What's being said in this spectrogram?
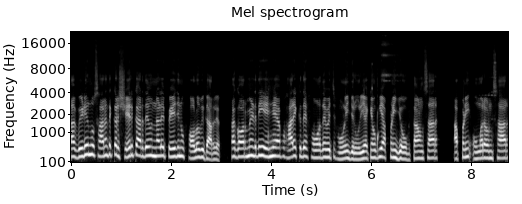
ਤਾਂ ਵੀਡੀਓ ਨੂੰ ਸਾਰਿਆਂ ਤੱਕ ਸ਼ੇਅਰ ਕਰ ਦਿਓ, ਨਾਲੇ ਪੇਜ ਨੂੰ ਫੋਲੋ ਵੀ ਕਰ ਲਿਓ। ਤਾਂ ਗਵਰਨਮੈਂਟ ਦੀ ਇਹ ਐਪ ਹਰ ਇੱਕ ਦੇ ਫੋਨ ਦੇ ਵਿੱਚ ਹੋਣੀ ਜ਼ਰੂਰੀ ਹੈ ਕਿਉਂਕਿ ਆਪਣੀ ਯੋਗਤਾ ਅਨੁਸਾਰ, ਆਪਣੀ ਉਮਰ ਅਨੁਸਾਰ,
